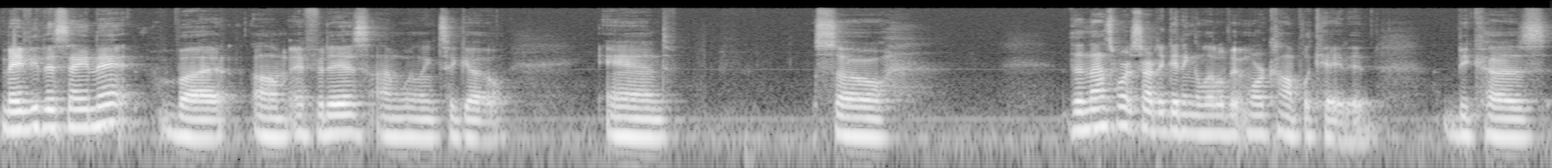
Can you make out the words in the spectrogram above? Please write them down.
maybe this ain't it, but um, if it is, I'm willing to go. And so then that's where it started getting a little bit more complicated because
